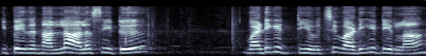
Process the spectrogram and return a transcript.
இப்போ இதை நல்லா அலசிட்டு வடிகட்டியை வச்சு வடிகட்டிடலாம்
